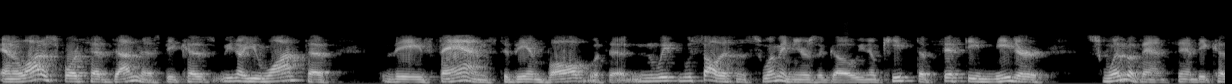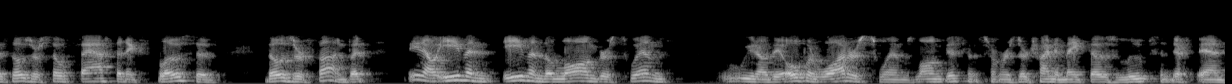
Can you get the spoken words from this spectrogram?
and a lot of sports have done this because you know you want the the fans to be involved with it. And we, we saw this in swimming years ago. You know, keep the 50 meter swim events in because those are so fast and explosive. Those are fun. But you know, even even the longer swims, you know, the open water swims, long distance swimmers, they're trying to make those loops and different and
